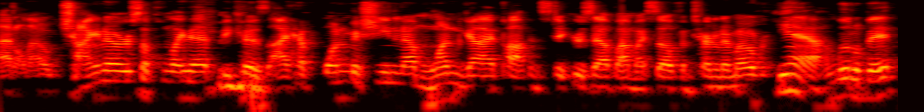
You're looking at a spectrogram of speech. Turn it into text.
I don't know, China or something like that because I have one machine and I'm one guy popping stickers out by myself and turning them over? Yeah, a little bit.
